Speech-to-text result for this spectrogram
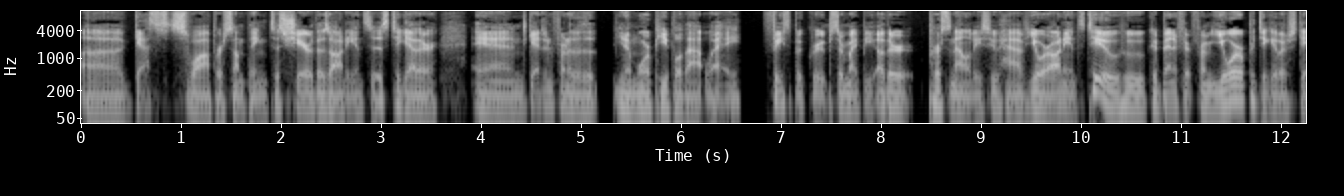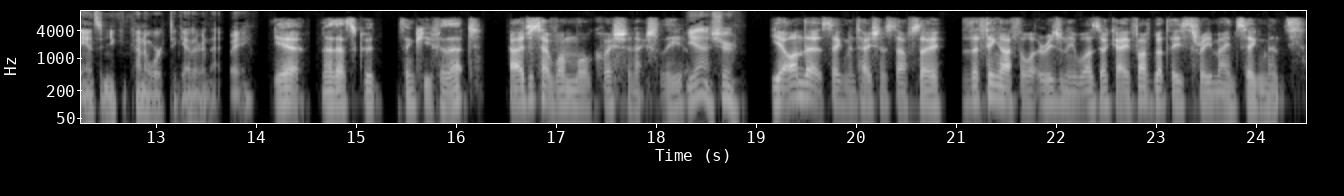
a guest swap or something to share those audiences together and get in front of the, you know, more people that way. Facebook groups. There might be other personalities who have your audience too, who could benefit from your particular stance, and you can kind of work together in that way. Yeah, no, that's good. Thank you for that. I just have one more question actually. Yeah, sure. Yeah, on the segmentation stuff. So the thing I thought originally was, okay, if I've got these three main segments,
